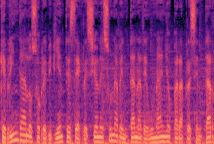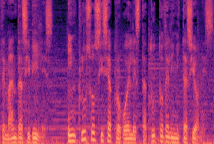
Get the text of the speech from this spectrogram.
que brinda a los sobrevivientes de agresiones una ventana de un año para presentar demandas civiles, incluso si se aprobó el Estatuto de Limitaciones.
